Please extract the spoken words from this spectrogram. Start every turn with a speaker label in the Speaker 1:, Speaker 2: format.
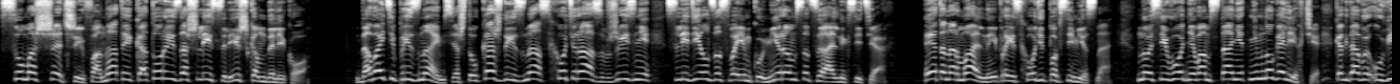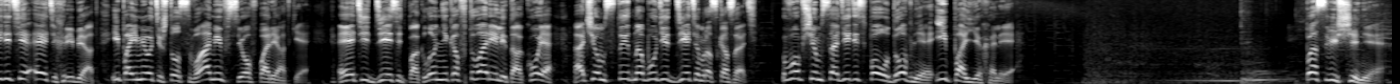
Speaker 1: Сумасшедшие фанаты, которые зашли слишком далеко. Давайте признаемся, что каждый из нас хоть раз в жизни следил за своим кумиром в социальных сетях. Это нормально и происходит повсеместно. Но сегодня вам станет немного легче, когда вы увидите этих ребят и поймете, что с вами все в порядке. Эти 10 поклонников творили такое, о чем стыдно будет детям рассказать. В общем, садитесь поудобнее и поехали. Посвящение.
